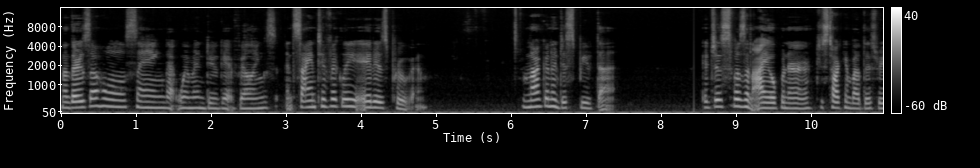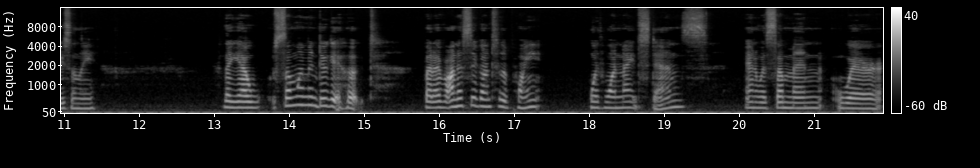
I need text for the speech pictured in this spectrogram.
Now, there's a whole saying that women do get feelings, and scientifically, it is proven. I'm not going to dispute that. It just was an eye opener, just talking about this recently. That, yeah, some women do get hooked, but I've honestly gone to the point with one night stands and with some men where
